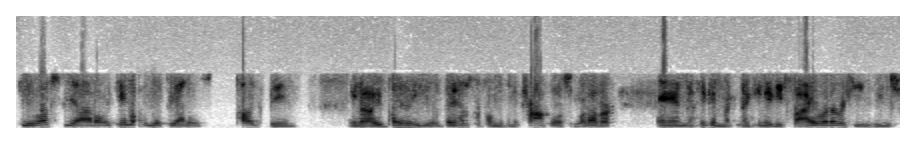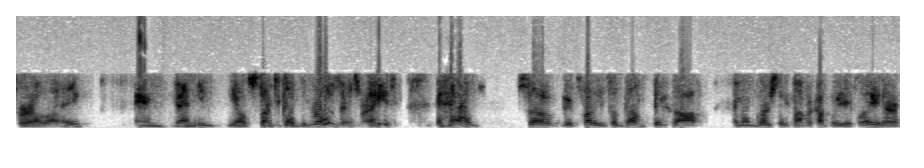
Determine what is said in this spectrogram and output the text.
he left Seattle. He came up into Seattle's punk scene. You know he played he was bands in the Metropolis and whatever. And I think in like 1985 or whatever, he leaves for LA, and then he you know starts Guns N' Roses, right? And so it's funny. So Guns takes off and then Grunge takes off a couple of years later.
